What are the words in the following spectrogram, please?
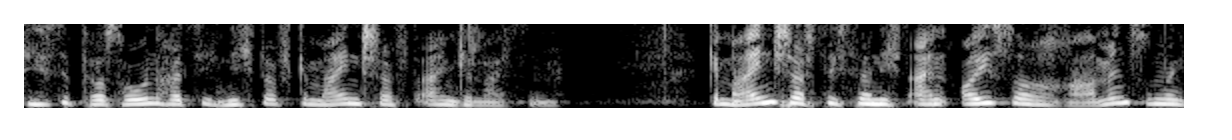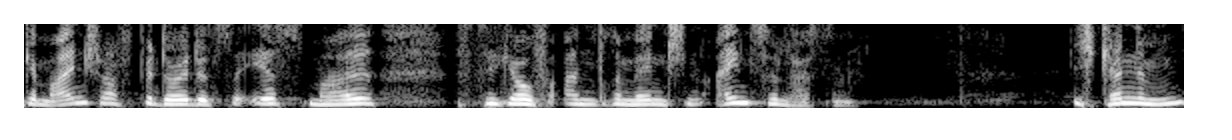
diese Person hat sich nicht auf Gemeinschaft eingelassen. Gemeinschaft ist ja nicht ein äußerer Rahmen, sondern Gemeinschaft bedeutet zuerst mal, sich auf andere Menschen einzulassen. Ich kann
